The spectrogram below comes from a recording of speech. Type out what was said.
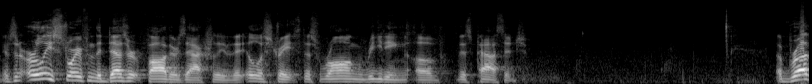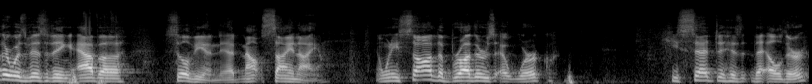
There's an early story from the Desert Fathers, actually, that illustrates this wrong reading of this passage. A brother was visiting Abba Sylvian at Mount Sinai. And when he saw the brothers at work, he said to his, the elder,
